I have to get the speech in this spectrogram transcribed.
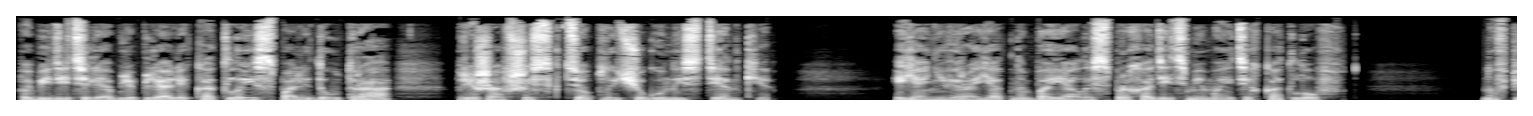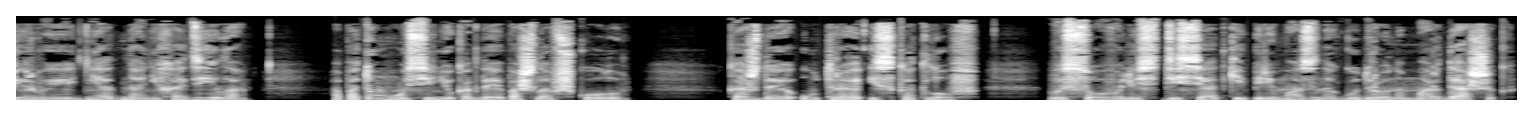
Победители облепляли котлы и спали до утра, прижавшись к теплой чугунной стенке я невероятно боялась проходить мимо этих котлов. Но в первые дни одна не ходила, а потом осенью, когда я пошла в школу. Каждое утро из котлов высовывались десятки перемазанных гудроном мордашек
